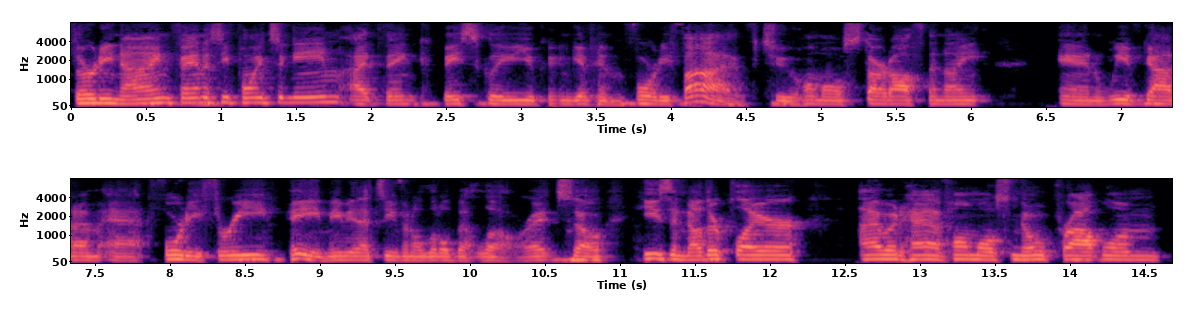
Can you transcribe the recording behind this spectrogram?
39 fantasy points a game, I think basically you can give him 45 to almost start off the night. And we've got him at 43. Hey, maybe that's even a little bit low, right? So he's another player I would have almost no problem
